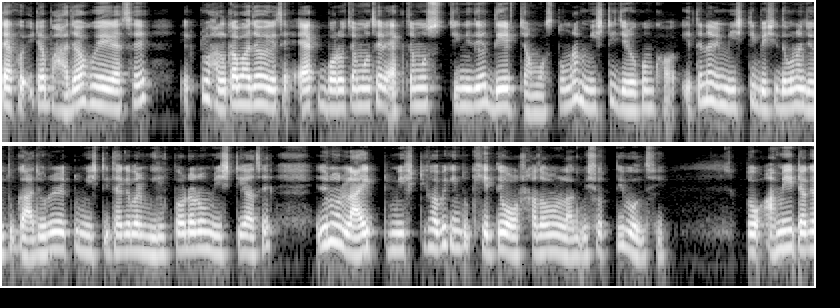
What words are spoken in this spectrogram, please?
দেখো এটা ভাজা হয়ে গেছে, একটু হালকা ভাজা হয়ে গেছে, এক বড় চামচের এক চামচ চিনি দিয়ে দেড় চামচ। তোমরা মিষ্টি যেরকম খাও, এতে না আমি মিষ্টি বেশি দেবো না, যেহেতু গাজরের একটু মিষ্টি থাকে, এবার মিল্ক পাউডারও মিষ্টি আছে এই জন্য লাইট মিষ্টি হবে, কিন্তু খেতে অসাধারণ লাগবে, সত্যি বলছি। তো আমি এটাকে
